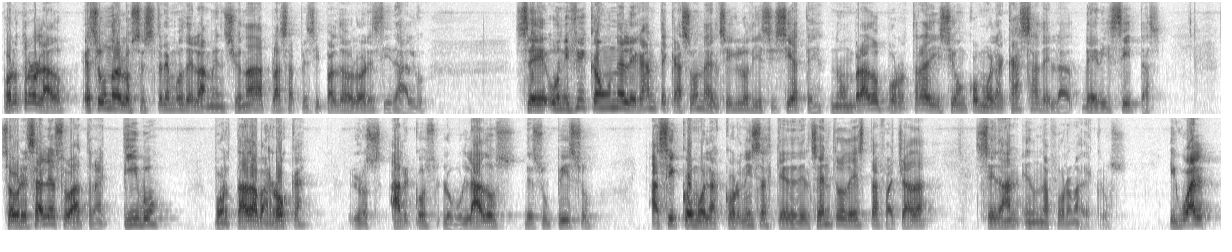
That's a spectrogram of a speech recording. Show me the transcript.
Por otro lado, es uno de los extremos de la mencionada plaza principal de Dolores Hidalgo, se unifica una elegante casona del siglo XVII, nombrado por tradición como la Casa de, Visitas. Sobresale su atractivo portada barroca, los arcos lobulados de su piso, así como las cornisas que desde el centro de esta fachada se dan en una forma de cruz. Igual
